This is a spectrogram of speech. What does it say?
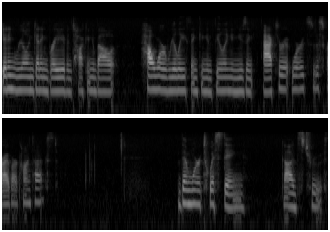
getting real and getting brave and talking about how we're really thinking and feeling and using accurate words to describe our context, then we're twisting God's truth.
